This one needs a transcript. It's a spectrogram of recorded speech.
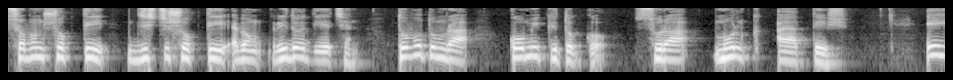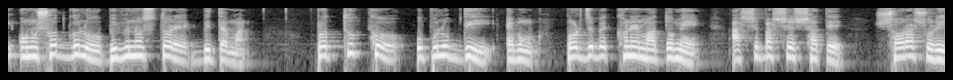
শ্রবণ শক্তি দৃষ্টিশক্তি এবং হৃদয় দিয়েছেন। তবু তোমরা কমই কৃতজ্ঞ। সুরা মুল্ক, আয়াত এই অনুষদগুলো বিভিন্ন স্তরে বিদ্যমান। প্রত্যক্ষ, উপলব্ধি এবং পর্যবেক্ষণের মাধ্যমে আশেপাশের সাথে সরাসরি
